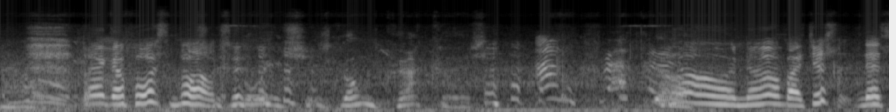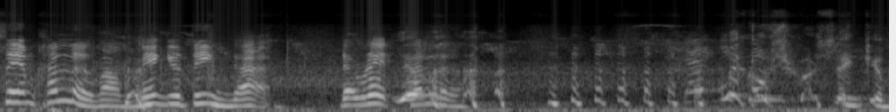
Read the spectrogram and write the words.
now. like a post box Oh, she's gone crackers. I'm cracker. no no but just the same color mom make you think that the red color Look what she was thinking.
